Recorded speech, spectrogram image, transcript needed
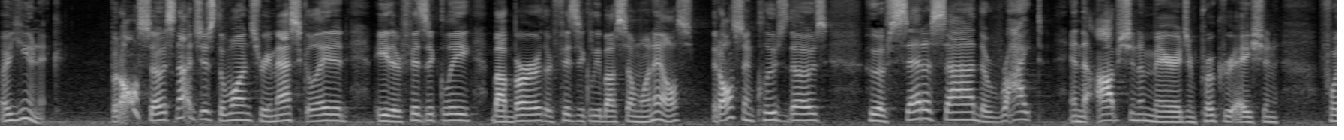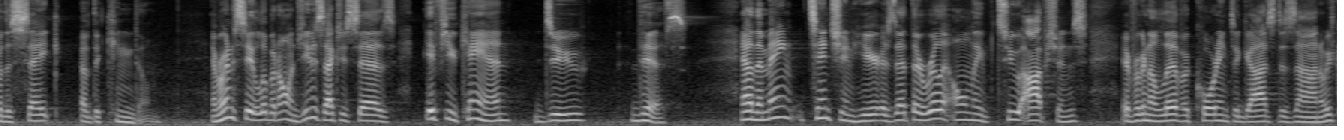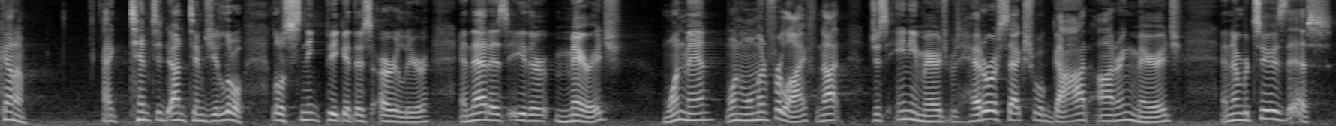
a eunuch. But also, it's not just the ones who are emasculated either physically by birth or physically by someone else. It also includes those who have set aside the right and the option of marriage and procreation for the sake of the kingdom. And we're going to see a little bit on. Jesus actually says, if you can, do this. Now, the main tension here is that there are really only two options if we're going to live according to God's design. We've kind of I tempted, I tempted you a little, little sneak peek at this earlier, and that is either marriage, one man, one woman for life, not just any marriage, but heterosexual, God honoring marriage. And number two is this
